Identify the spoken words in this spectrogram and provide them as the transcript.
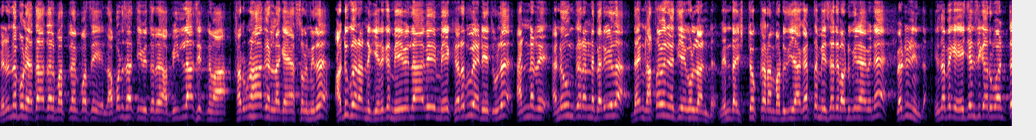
වෙළඳ පොළ යථාර්ථයට පත් වෙනන් පස්සේ ලබන සතිය විතර අපි ඉල්ලා සිටිනවා කරුණා කරලා ගෑස් වල මිල අඩු කරන්න කියන එක මේ වෙලාවේ මේ කරපු වැඩේ තුල අන්න ඇනවුම් කරන්න බැරි වෙලා දැන් රට වෙන ඇති ඒගොල්ලන්ට වෙනද ස්ටොක් කරන් බඩු තියාගත්ත මේ සැරේ බඩු ගෙනාවේ නෑ වැඩි නින්දා. ඒ නිසා මේක ඒජන්සි කරුවන්ට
